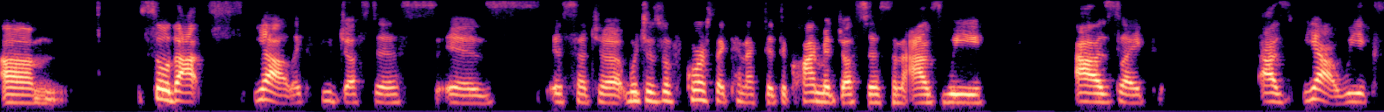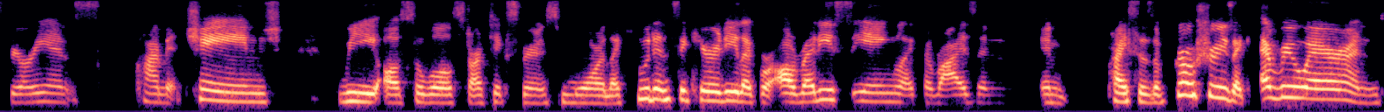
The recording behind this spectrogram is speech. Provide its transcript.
Um so that's yeah like food justice is is such a which is of course like connected to climate justice. And as we as like as yeah we experience climate change we also will start to experience more like food insecurity. Like we're already seeing like the rise in in prices of groceries like everywhere and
